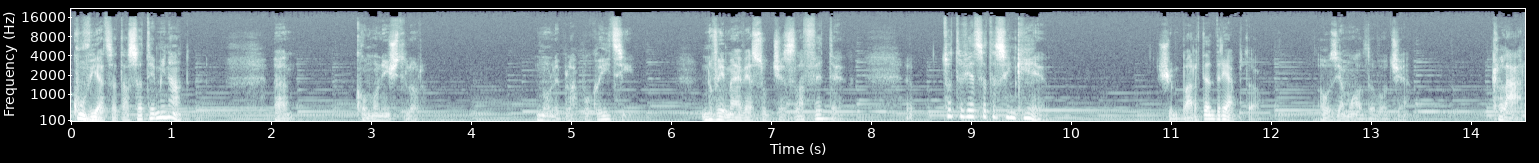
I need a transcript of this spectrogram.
cu viața ta s-a terminat. Uh, comuniștilor, nu le plac pocăiții. Nu vei mai avea succes la fete. Uh, toată viața ta se încheie. Și în partea dreaptă auzeam o altă voce. Clar,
